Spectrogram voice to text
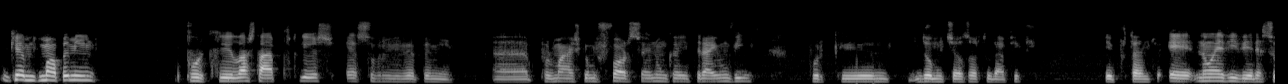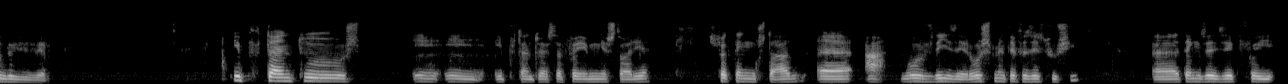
O que é muito mal para mim, porque lá está, português é sobreviver para mim. Uh, por mais que eu me esforce, eu nunca terei um 20 porque dou muitos aos ortográficos e portanto é, não é viver, é sobreviver. E portanto, e, e, e portanto esta foi a minha história. Espero que tenham gostado. Uh, ah, vou-vos dizer, hoje experimentei fazer sushi. Uh, Tenho-vos a dizer que foi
